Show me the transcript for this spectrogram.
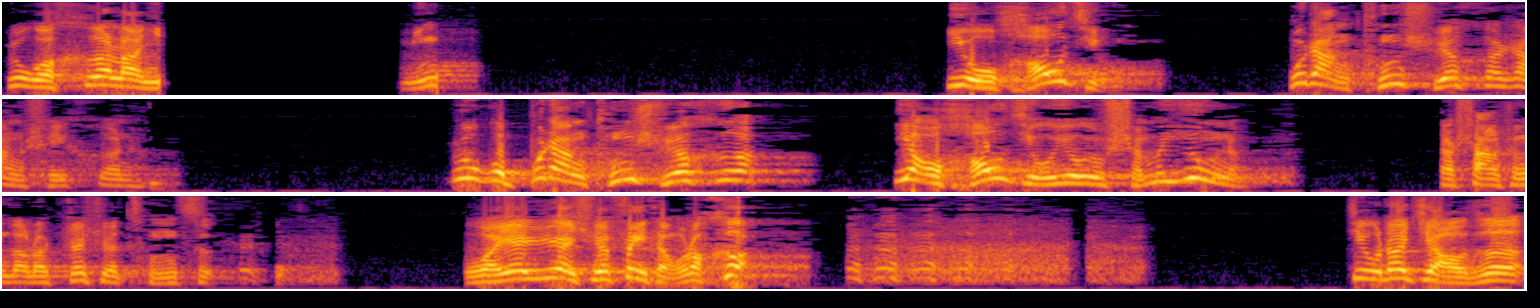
如果喝了，你明有好酒，不让同学喝，让谁喝呢？如果不让同学喝，要好酒又有什么用呢？他上升到了哲学层次，我也热血沸腾，我说喝。就这饺子，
